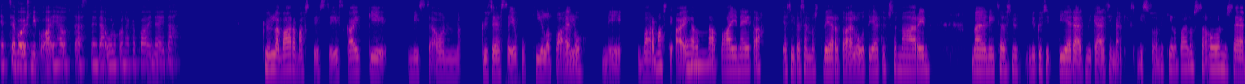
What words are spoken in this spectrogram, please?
että se voisi niinku aiheuttaa näitä ulkonäköpaineita? Kyllä varmasti siis kaikki, missä on kyseessä joku kilpailu, niin varmasti aiheuttaa mm. paineita ja sitä semmoista vertailua tietyssä määrin. Mä en itse asiassa nyt nykyisin tiedä, että mikä esimerkiksi Miss Suomi-kilpailussa on se,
